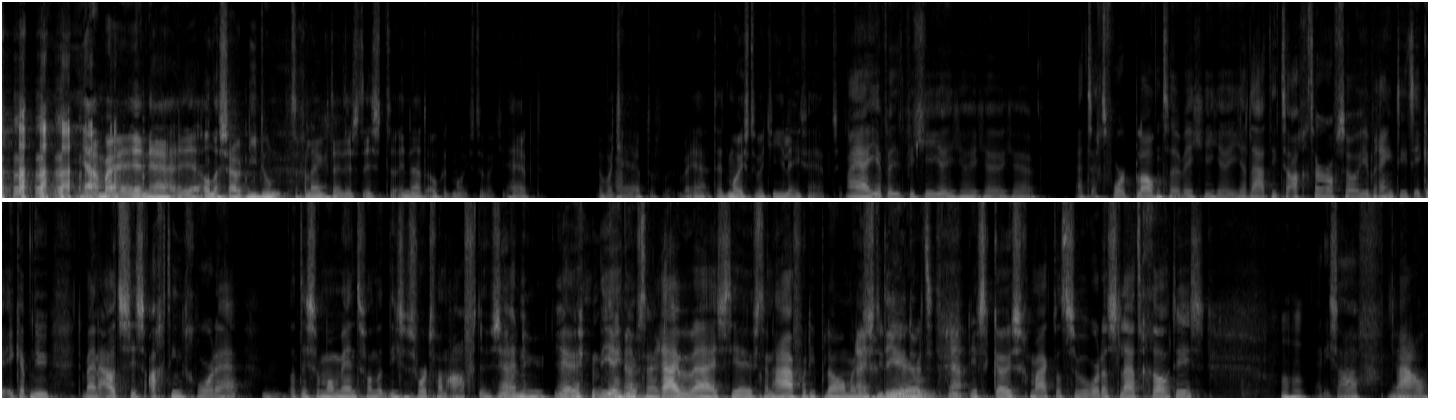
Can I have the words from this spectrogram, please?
ja, maar eh, anders zou het niet doen. Tegelijkertijd is het, is het inderdaad ook het mooiste wat je hebt. En wat je Ja. hebt, of ja, het, het mooiste wat je in je leven hebt. Nou ja, je, hebt- weet je, je, je, je, je- ja, het is echt voortplanten, weet je. je. Je laat iets achter of zo, je brengt iets. Ik, ik heb nu, mijn oudste is 18 geworden, hè. Dat is een moment van, die is een soort van af dus, Ja. hè, nu. Die, Ja. die heeft, Ja. heeft een rijbewijs, die heeft een HAVO-diploma, die studeert. Die heeft de keuze gemaakt dat ze wil worden als ze later groot is. Ja, die is af. Ja. Nou,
